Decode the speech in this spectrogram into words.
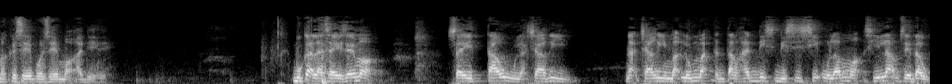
Maka saya pun semak hadis ni. Bukanlah saya semak. Saya tahulah cari. Nak cari maklumat tentang hadis di sisi ulama' silam saya tahu.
